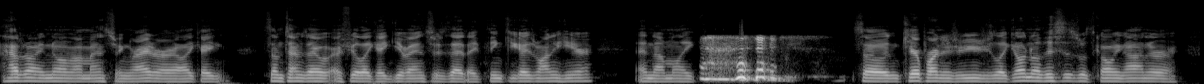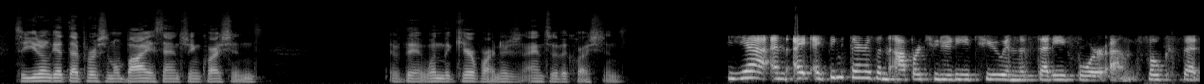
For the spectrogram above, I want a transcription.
how do I know I'm answering right? Or like I sometimes I, I feel like I give answers that I think you guys want to hear, and I'm like, so and care partners are usually like, oh no, this is what's going on, or so you don't get that personal bias answering questions if they when the care partners answer the questions. Yeah, and I, I think there's an opportunity too in the study for um, folks that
